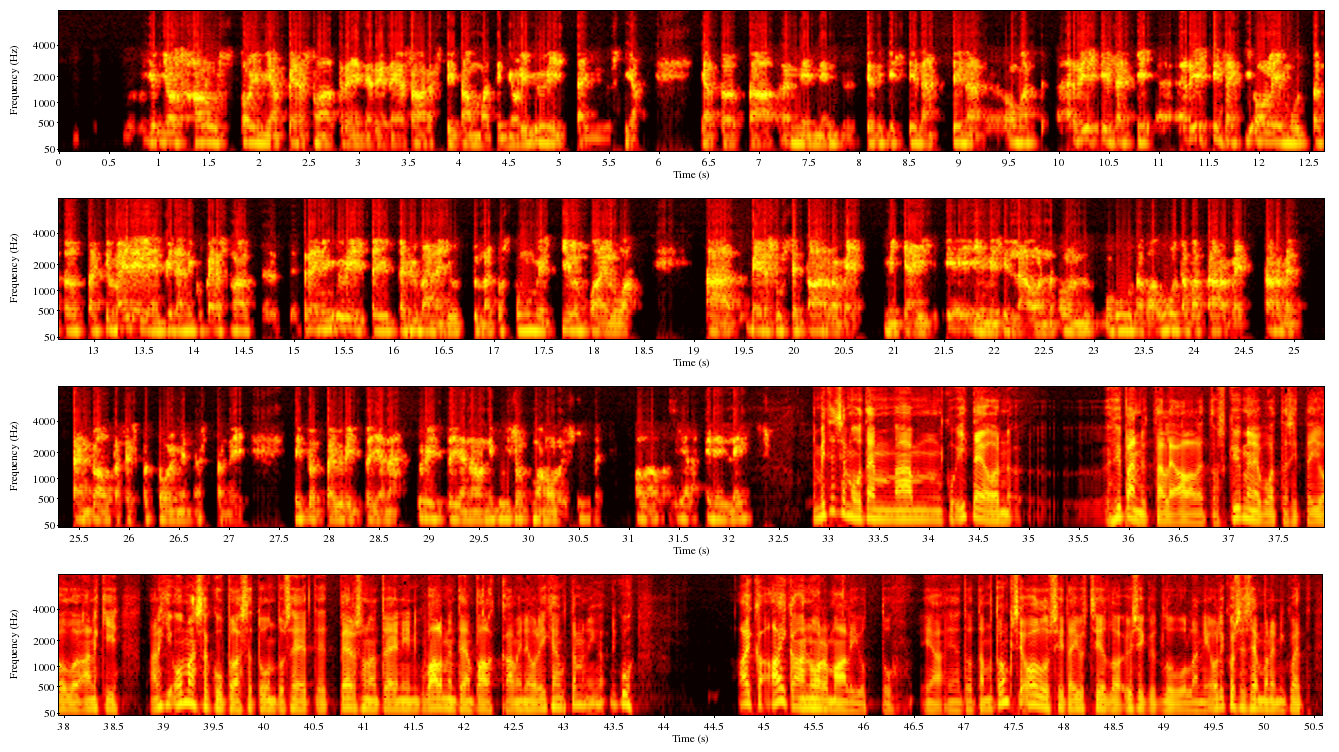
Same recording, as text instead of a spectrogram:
jos halusi toimia personal trainerina ja saada siitä ammatin, niin oli yrittäjyys. Ja, ja tota, niin, niin tietenkin siinä, siinä omat riskinsäkin, riskinsäkin oli, mutta tota, kyllä mä edelleen pidän niin personal training yrittäjyyttä hyvänä juttuna, koska mun mielestä kilpailua ää, versus se tarve, mikä ihmisillä on, on huutava, huutava tarve, tarve tämän kaltaisesta toiminnasta, niin, niin tota, yrittäjänä, yrittäjänä on niin kuin isot mahdollisuudet alalla vielä edelleen. No miten se muuten, ähm, kun itse on hypännyt tälle alalle tuossa kymmenen vuotta sitten, jolloin ainakin, ainakin omassa kuplassa tuntui se, että, että personal training niin valmentajan palkkaaminen oli ikään kuin tämmöinen niin kuin aika, aika normaali juttu. Ja, ja tota, mutta onko se ollut siitä just silloin 90-luvulla, niin oliko se semmoinen, niin kuin, että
